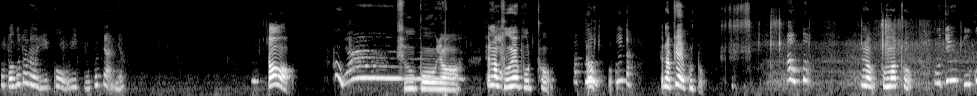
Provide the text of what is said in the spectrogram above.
오빠 그다음 이거 이 누구지 아니야? 야, 주보야. 야. 불에 붙어. 아 불, 불다. 신나 피해 고도. 아 오빠 신나 토마토. 어디 누구?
